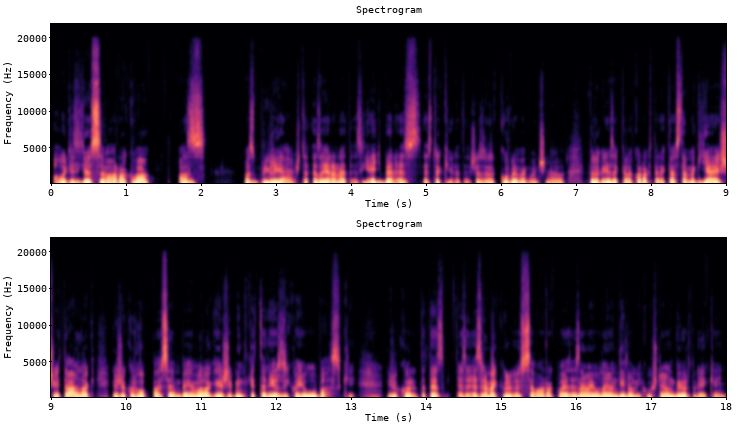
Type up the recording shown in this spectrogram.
ahogy ez így össze van rakva, az, az brilliáns. Tehát ez a jelenet, ez így egyben, ez, ez tökéletes, ez kurva meg van csinálva. Főleg, hogy ezekkel a karakterekkel aztán meg jelsétálnak, és akkor hoppá szembe jön valaki, és mindketten érzik, hogy ó, baszki. És akkor, tehát ez, ez, ez remekül össze van rakva, ez, ez nagyon jó, nagyon dinamikus, nagyon gördülékeny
